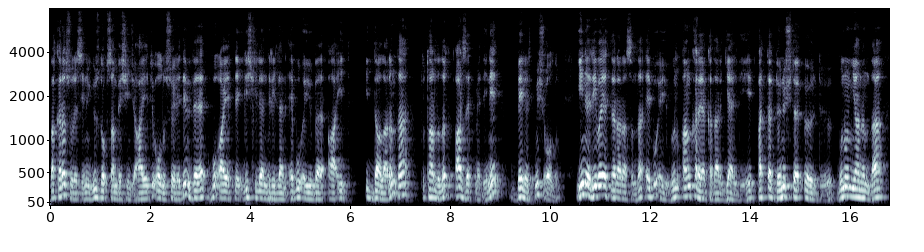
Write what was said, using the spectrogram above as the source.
Bakara suresinin 195. ayeti olduğunu söyledim ve bu ayetle ilişkilendirilen Ebu Eyyub'e ait iddiaların da tutarlılık arz etmediğini belirtmiş oldum. Yine rivayetler arasında Ebu Eyyub'un Ankara'ya kadar geldiği, hatta dönüşte öldüğü, bunun yanında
